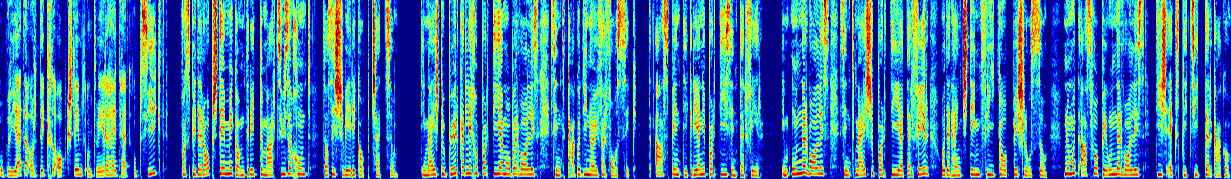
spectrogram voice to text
über jeden Artikel abgestimmt und die Mehrheit hat obsiegt. Was bei der Abstimmung am 3. März rauskommt, das ist schwierig abzuschätzen. Die meisten bürgerlichen Partien im Oberwallis sind gegen die neue Verfassung. Die SP und die Grüne Partei sind dafür. Im Unterwallis sind die meisten Partien dafür oder haben die Stimmfreigabe beschlossen. Nur die SVP Unterwallis die ist explizit dagegen.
